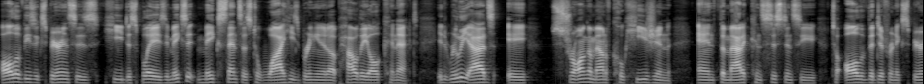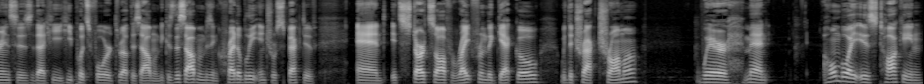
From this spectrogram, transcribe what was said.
all of these experiences he displays it makes it make sense as to why he's bringing it up how they all connect. It really adds a strong amount of cohesion and thematic consistency to all of the different experiences that he he puts forward throughout this album because this album is incredibly introspective and it starts off right from the get-go with the track Trauma where man homeboy is talking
